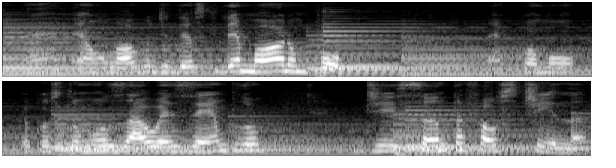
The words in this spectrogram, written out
Né, é um logo de Deus que demora um pouco como eu costumo usar o exemplo de Santa Faustina,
